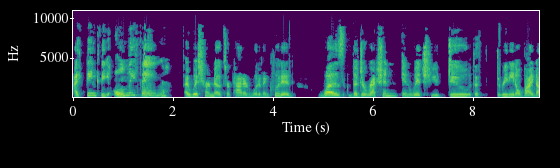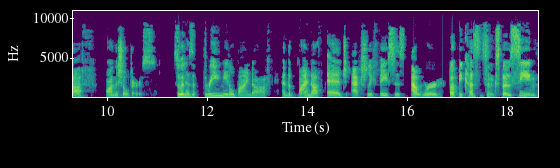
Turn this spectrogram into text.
I think the only thing I wish her notes or pattern would have included was the direction in which you do the three needle bind off on the shoulders. So it has a three needle bind off and the bind off edge actually faces outward, but because it's an exposed seam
